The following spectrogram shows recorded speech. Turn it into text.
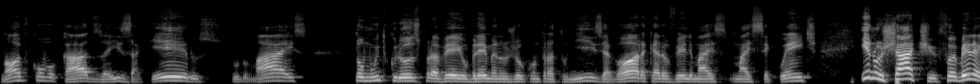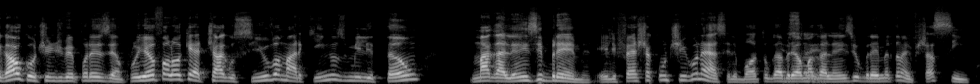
nove convocados aí, zagueiros, tudo mais. Estou muito curioso para ver o Bremer no jogo contra a Tunísia agora, quero ver ele mais, mais sequente. E no chat foi bem legal que eu tinha de ver, por exemplo, o Ian falou que é Thiago Silva, Marquinhos, Militão, Magalhães e Bremer. Ele fecha contigo nessa, ele bota o Gabriel Magalhães e o Bremer também, fecha cinco.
